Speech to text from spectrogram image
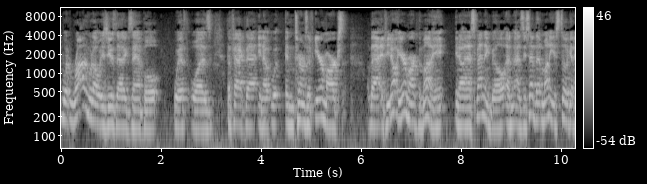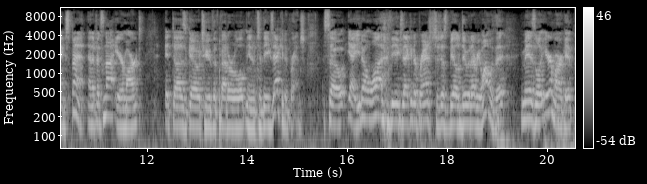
What Ron would always use that example with was the fact that, you know, in terms of earmarks, that if you don't earmark the money, you know, in a spending bill, and as you said, that money is still getting spent, and if it's not earmarked, it does go to the federal, you know, to the executive branch. So yeah, you don't want the executive branch to just be able to do whatever you want with it. You may as well earmark it.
